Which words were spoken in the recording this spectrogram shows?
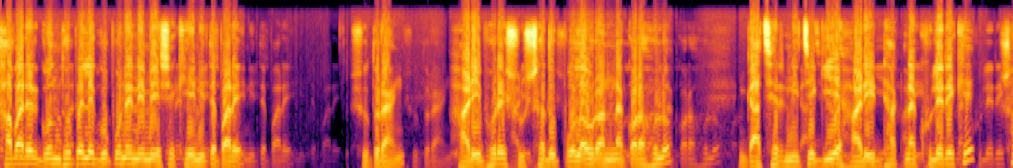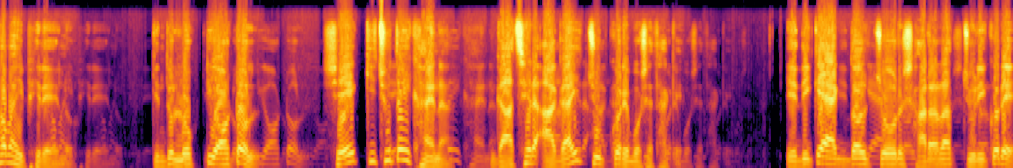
খাবারের গন্ধ পেলে গোপনে নেমে এসে খেয়ে নিতে পারে। সুতরাং হাড়ি ভরে সুস্বাদু পোলাও রান্না করা হলো। গাছের নিচে গিয়ে হাড়ির ঢাকনা খুলে রেখে সবাই ফিরে এলো। কিন্তু লোকটি অটল। সে কিছুতেই খায় না। গাছের আগায় চুপ করে বসে থাকে। এদিকে একদল চোর সারা রাত চুরি করে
